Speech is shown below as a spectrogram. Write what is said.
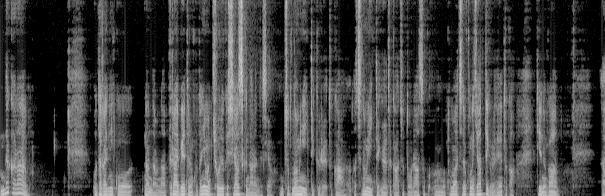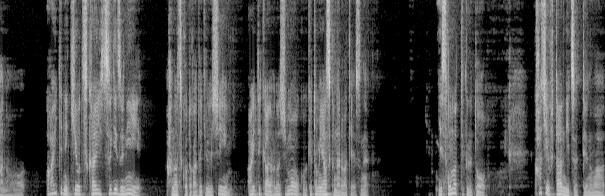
だから、お互いにこう、なんだろうな、プライベートのことにも協力しやすくなるんですよ。ちょっと飲みに行ってくるとか、私飲みに行ってくるとか、ちょっと俺あそこ、友達とこの日会ってくるねとかっていうのが、あの、相手に気を使いすぎずに話すことができるし、相手からの話もこう受け止めやすくなるわけですね。で、そうなってくると、家事負担率っていうのは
